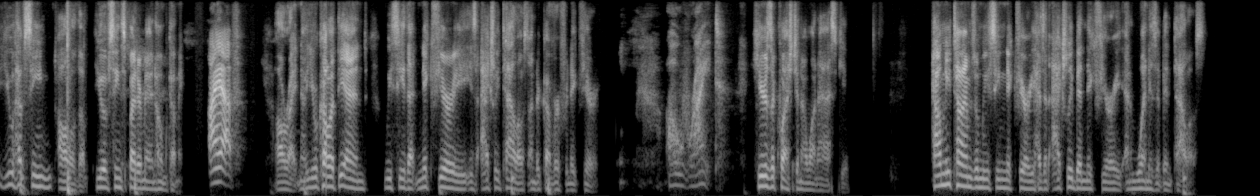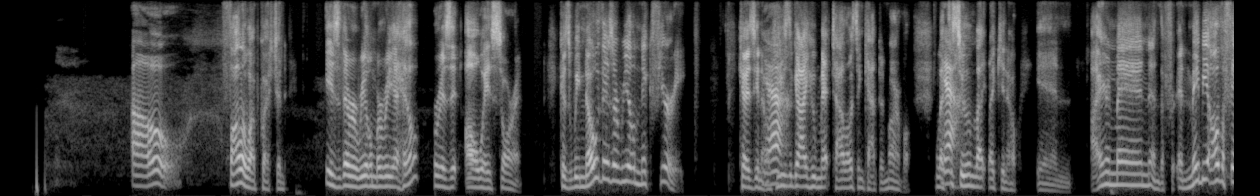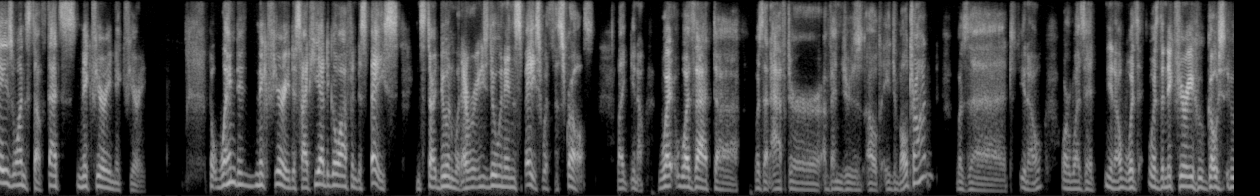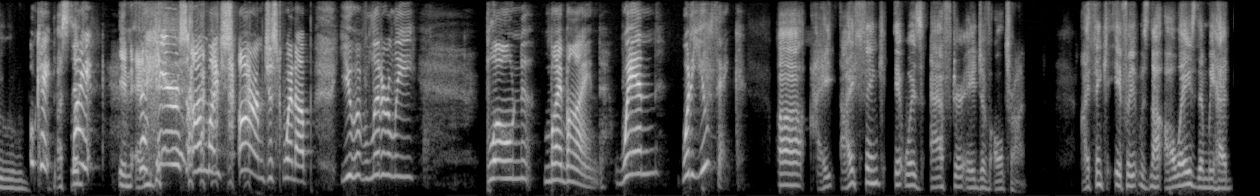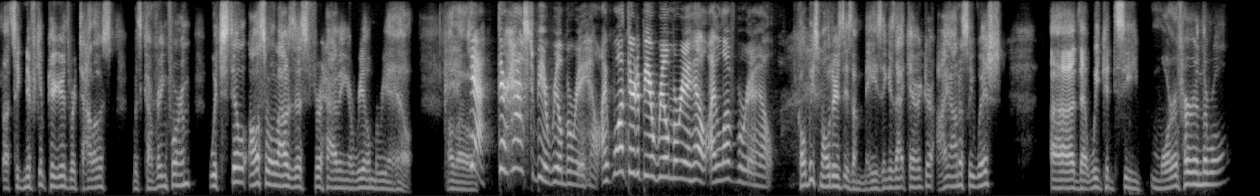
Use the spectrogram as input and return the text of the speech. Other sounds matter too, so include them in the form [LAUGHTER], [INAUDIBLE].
You have seen all of them. You have seen Spider-Man: Homecoming. I have. All right. Now you recall at the end we see that Nick Fury is actually Talos undercover for Nick Fury. Oh, right. Here's a question I want to ask you. How many times when we've seen Nick Fury has it actually been Nick Fury and when has it been Talos? Oh. Follow up question Is there a real Maria Hill or is it always Soren? Because we know there's a real Nick Fury because, you know, Yeah. he's the guy who met Talos and Captain Marvel. Let's Yeah. assume, like, like, you know, in Iron Man and the and maybe all the phase one stuff, that's Nick Fury, Nick Fury. But when did Nick Fury decide he had to go off into space and start doing whatever he's doing in space with the scrolls? Like, you know, what was that? Uh, was that after Avengers Age of Ultron? Was that, you know, or was it, you know, was was the Nick Fury who goes who Okay. My in the Endgame? [LAUGHS] hairs on my arm just went up. You have literally blown my mind. When? What do you think? Uh, I I think it was after Age of Ultron. I think if it was not always, then we had significant periods where Talos was covering for him, which still also allows us for having a real Maria Hill. Although Yeah, there has to be a real Maria Hill. I want there to be a real Maria Hill. I love Maria Hill. Cobie Smulders is amazing as that character. I honestly wish uh, that we could see more of her in the role.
